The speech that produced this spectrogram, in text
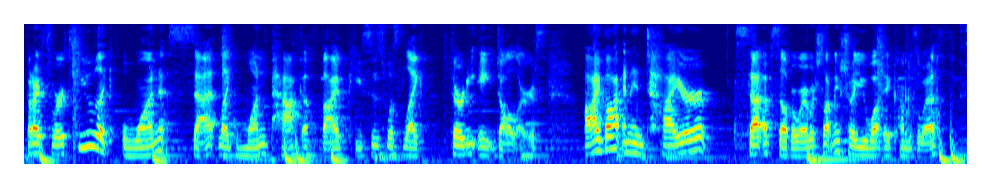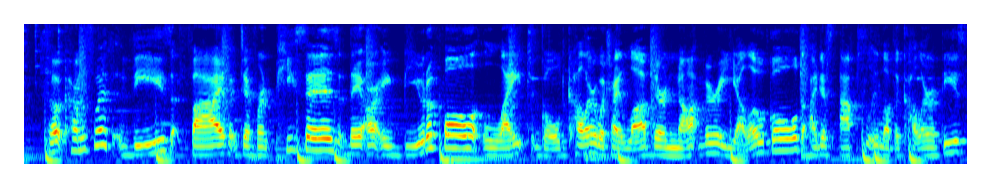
But I swear to you, like one set, like one pack of five pieces pieces was like $38. I got an entire set of silverware, which let me show you what it comes with. So it comes with these five different pieces. They are a beautiful light gold color, which I love. They're not very yellow gold. I just absolutely love the color of these.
